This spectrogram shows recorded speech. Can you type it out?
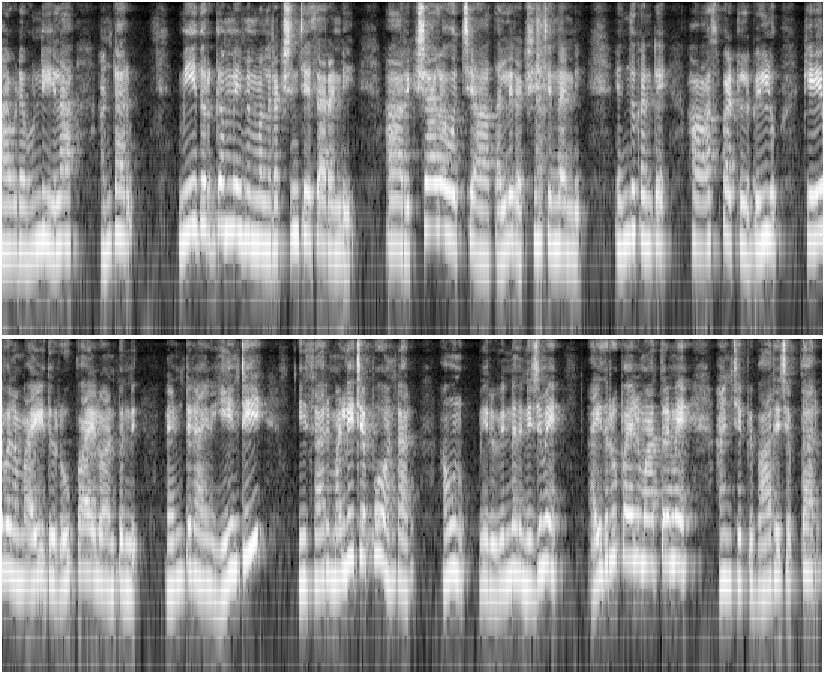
ఆవిడ ఉండి ఇలా అంటారు మీ దుర్గమ్మే మిమ్మల్ని రక్షించేశారండి. ఆ రిక్షాలో వచ్చి ఆ తల్లి రక్షించిందండి. ఎందుకంటే ఆ హాస్పిటల్ బిల్లు కేవలం ఐదు రూపాయలు అంటుంది. వెంటనే ఆయన ఏంటి? ఈసారి మళ్ళీ చెప్పు అంటారు. అవును మీరు విన్నది నిజమే. ఐదు రూపాయలు మాత్రమే అని చెప్పి భార్య చెప్తారు.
